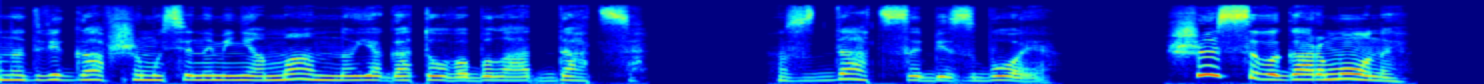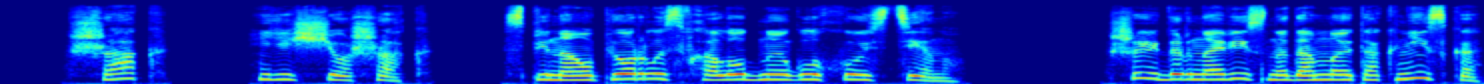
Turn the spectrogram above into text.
надвигавшемуся на меня манну я готова была отдаться. Сдаться без боя. Шиссовы гормоны. Шаг, еще шаг. Спина уперлась в холодную глухую стену. Шейдер навис надо мной так низко,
